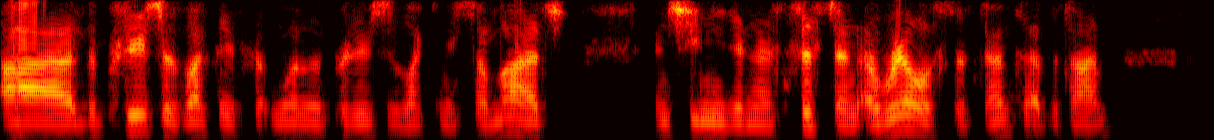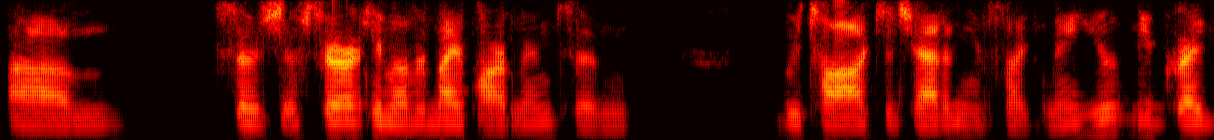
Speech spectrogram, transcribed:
uh, the producers liked me. One of the producers liked me so much, and she needed an assistant, a real assistant at the time. Um, so Farrah came over to my apartment, and we talked and chatted. And he was like, "Man, he would be a great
